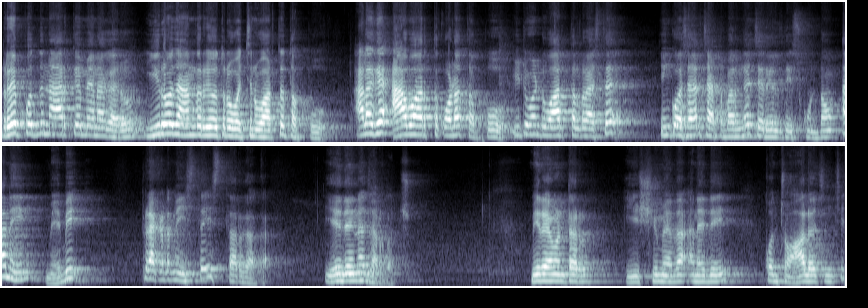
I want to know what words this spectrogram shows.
రేపు పొద్దున్న ఆర్కే మేనా గారు ఈరోజు ఆంధ్రజ్యోతిలో వచ్చిన వార్త తప్పు. అలాగే ఆ వార్త కూడా తప్పు. ఇటువంటి వార్తలు రాస్తే ఇంకోసారి చట్టపరంగా చర్యలు తీసుకుంటాం అని మేబీ ప్రకటన ఇస్తే ఇస్తారు కాక ఏదైనా జరగచ్చు. మీరేమంటారు? ఈ ఇష్యూ మీద అనేది కొంచెం ఆలోచించి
